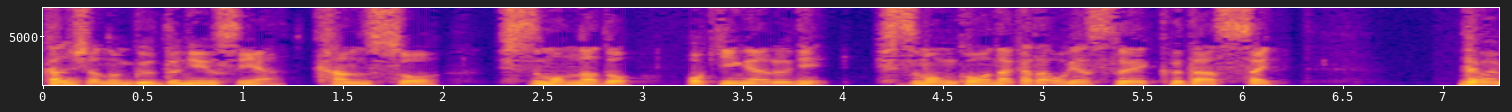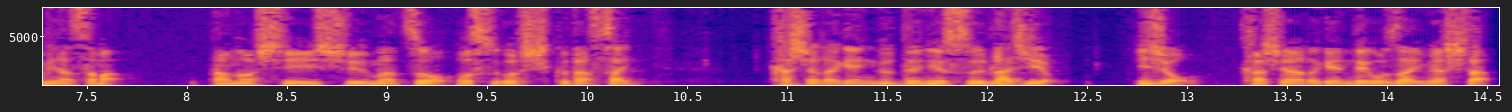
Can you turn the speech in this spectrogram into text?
感謝のグッドニュースや感想、質問などお気軽に質問コーナーからお寄せください。では皆様、楽しい週末をお過ごしください。柏原源グッドニュースラジオ。以上、柏原源でございました。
